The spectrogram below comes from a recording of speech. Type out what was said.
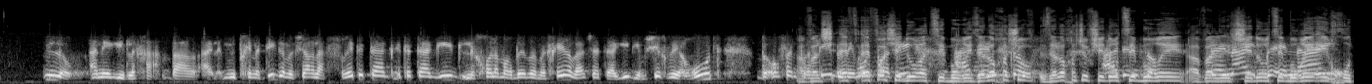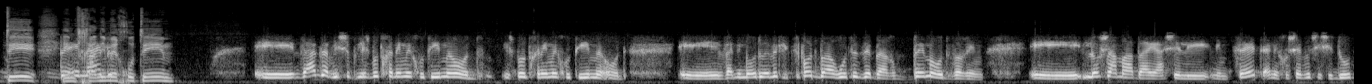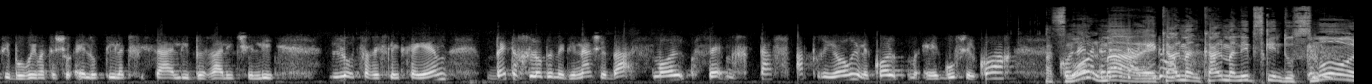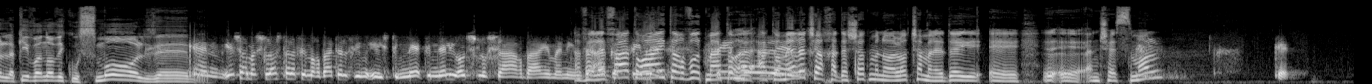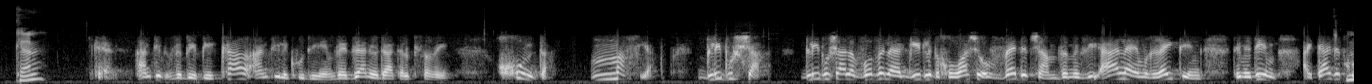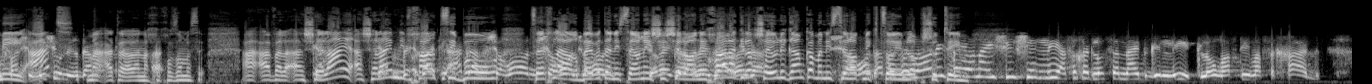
לא, אני אגיד לך, בר, מבחינתי גם אפשר להפריט את, את התאגיד לכל המרבה במחיר, ואז שהתאגיד ימשיך וירוץ באופן אבל פרטי, ש... איפה פרטי. השידור הציבורי? זה לא, חשוב, זה לא חשוב שידור ציבורי, אבל בעיני, שידור בעיני, ציבורי איכותי, בעיני, עם תכנים איכותיים. אה, ואגב, יש, יש בו תכנים איכותיים מאוד, יש בו תכנים איכותיים מאוד. אה, ואני מאוד אוהבת לצפות בערוץ הזה בהרבה מאוד דברים. אה, לא שם הבעיה שלי נמצאת. אני חושבת ששידור ציבורי, אם אתה שואל אותי לתפיסה הליברלית שלי, לא צריך להתקיים. בטח לא במדינה שבה השמאל עושה מחטף אפריורי לכל גוף של כוח. השמאל? מה, קלמן- ליבסקינד הוא שמאל, עקיבא נוביק הוא שמאל, זה... כן, 3,000-4,000 איש, תמנה, תמנה לי עוד שלושה ארבעה ימנים. אבל איפה את רואה התערבות? מה את- את. אומרת שהחדשות מנוהלות שם על ידי אה, אה, אנשי שמאל? כן. כן? כן, אנטי, ובעיקר אנטי ליכודיים, ואת זה אני יודעת על בשרי. חונטה, מאפיה, בלי בושה. בלי בושה לבוא ולהגיד לבחורה שעובדת שם ומביאה להם רייטינג. אתם יודעים, הייתה איזה תקופה מי, שמישהו את? נרדם... מה, אתה- אנחנו חוזרים לס... אה, אבל השאלה היא- השאלה כן, אם ו- נבחר ציבור צריך לערבב את הניסיון האישי שלו. אני יכולה להגיד לך. שהיו לי גם כמה ניסיונות מקצועיים לא אבל פשוטים. זה לא הניסיון האישי שלי, אף אחד לא שנא את גלית, לא רבתי עם אף אחד.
